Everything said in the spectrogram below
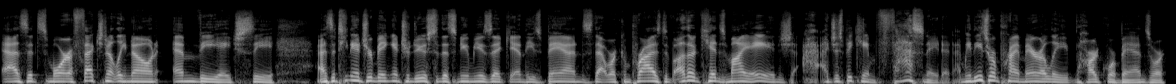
as it's more affectionately known, MVHC. As a teenager being introduced to this new music and these bands that were comprised of other kids my age, I just became fascinated. I mean, these were primarily hardcore bands or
